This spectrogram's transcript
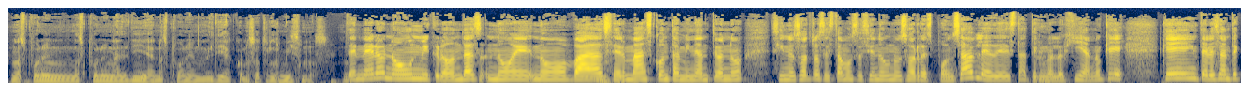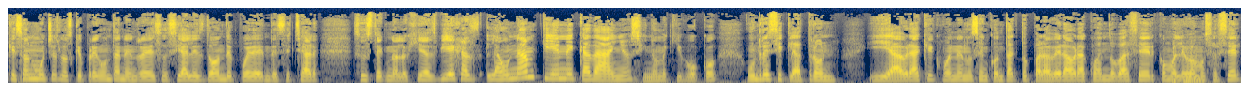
nos ponen, nos ponen al día, nos ponen al día con nosotros mismos. Tener o no un microondas no, e- no va a ser más contaminante o no si nosotros estamos haciendo un uso responsable de esta tecnología, ¿no? Qué, qué interesante que son muchos los que preguntan en redes sociales dónde pueden desechar sus tecnologías viejas. La UNAM tiene cada año, si no me equivoco, un reciclatrón y habrá que ponernos en contacto para ver ahora cuándo va a ser, cómo le vamos a hacer,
